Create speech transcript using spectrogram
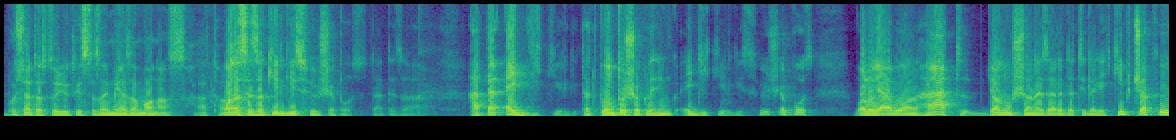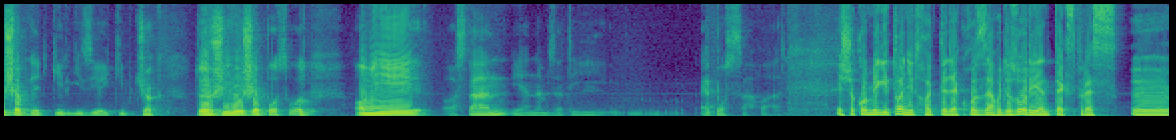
Bocsánat, azt tudjuk tisztázni, hogy mi ez a Manasz? Hát, ha... Manasz ez a kirgiz hőseposz, tehát ez a... Hát nem egyik kirgiz, tehát pontosak legyünk, egyik kirgiz hőseposz, valójában hát gyanúsan ez eredetileg egy kipcsak hősep, egy kirgiziai kipcsak törzsi hőseposz volt, ami aztán ilyen nemzeti eposszá vált. És akkor még itt annyit hagyd tegyek hozzá, hogy az Orient Express ö,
